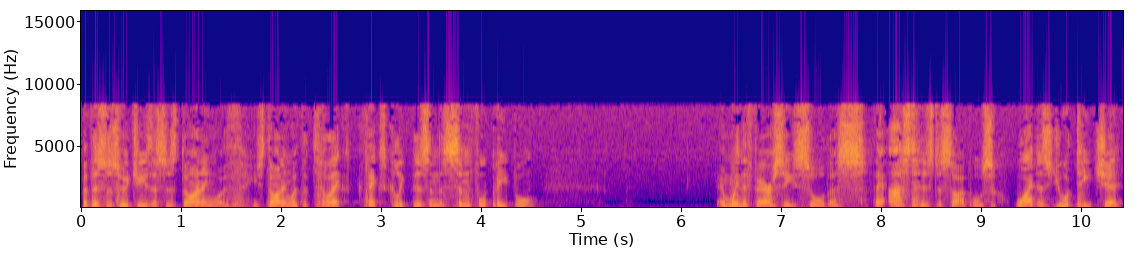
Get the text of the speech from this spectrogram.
But this is who Jesus is dining with. He's dining with the tax collectors and the sinful people. And when the Pharisees saw this, they asked his disciples, Why does your teacher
